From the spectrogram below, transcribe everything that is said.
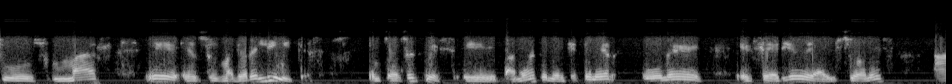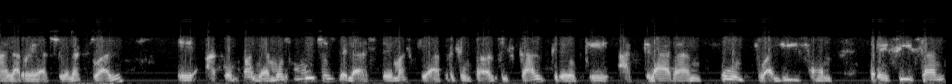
sus más, eh, sus mayores límites. Entonces, pues eh, vamos a tener que tener una serie de adiciones a la redacción actual eh, acompañamos muchos de los temas que ha presentado el fiscal, creo que aclaran, puntualizan, precisan.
